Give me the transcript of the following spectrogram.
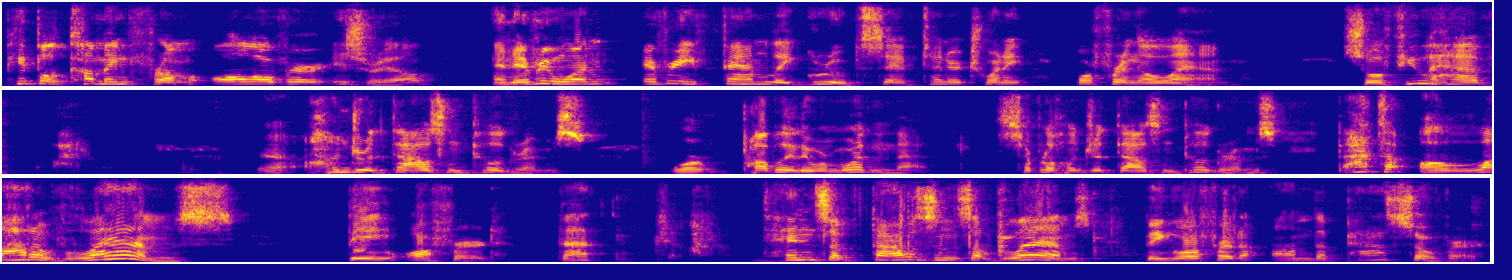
people coming from all over Israel, and everyone, every family group, say of 10 or 20, offering a lamb. So if you have, I don't know, 100,000 pilgrims, or probably there were more than that, several hundred thousand pilgrims, that's a lot of lambs being offered. That tens of thousands of lambs being offered on the Passover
